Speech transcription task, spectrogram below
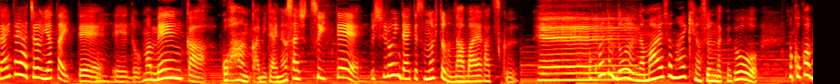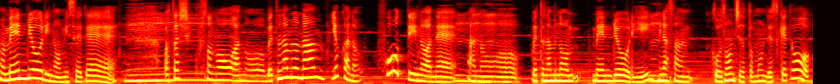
大体あちらの屋台って、うんえっ、と、まあ、麺かご飯かみたいなのが最初ついて、後ろに大体その人の名前がつく。へーこれでもどうだろう名前じゃない気がするんだけど、ここはもう麺料理のお店で、うん私、その、あの、ベトナムの南、よくあの、フォーっていうのはね、うん。あの、ベトナムの麺料理、うん。皆さんご存知だと思うんですけど、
